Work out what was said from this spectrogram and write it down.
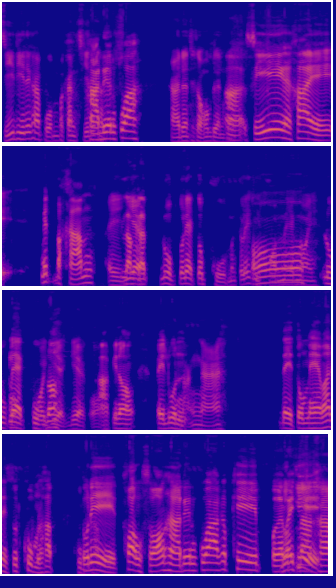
สีดีเลยครับผมประกันสีห้านะครับเดือนกว่าหาเดือนถึงหกเดือนครับอ่าสีคล้ายๆเม็ดมะขาม ไอ้แล้วแยก็ กลูกตัวแรกตัวผูมันก็เลยอ๋ถึองพร้อมแน่หน่อยลูกแรกผูกเนาะแยกแยกออกอ่าพี่น้องไปรุ่นหนังหนาได้ตัวแม่มาในสุดคุ้มแล้วครับ คุ้มตัวนี้ท้องสองหาเดือนกว่าครับเคเปิดลไว้ดที่ ราคา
